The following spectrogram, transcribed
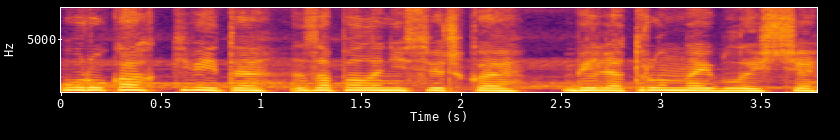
У руках квіти, запалені свічки, біля трун найближче,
